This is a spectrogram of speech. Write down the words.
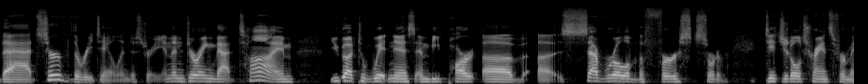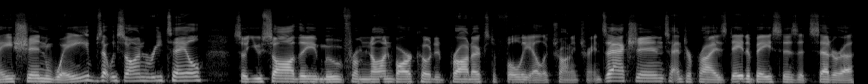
that served the retail industry. And then during that time, you got to witness and be part of uh, several of the first sort of digital transformation waves that we saw in retail. So you saw the move from non-barcoded products to fully electronic transactions, enterprise databases, etc.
